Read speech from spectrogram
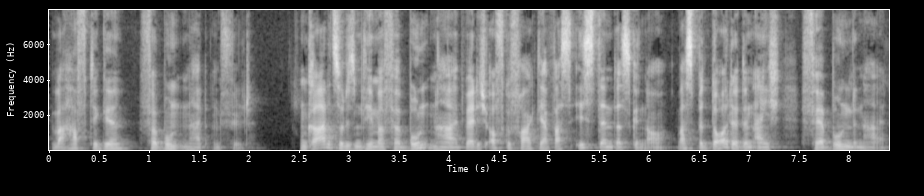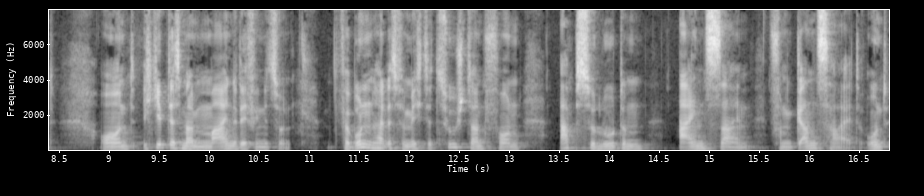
wahrhaftige Verbundenheit anfühlt. Und gerade zu diesem Thema Verbundenheit werde ich oft gefragt, ja, was ist denn das genau? Was bedeutet denn eigentlich Verbundenheit? Und ich gebe dir jetzt mal meine Definition. Verbundenheit ist für mich der Zustand von absolutem Einssein, von Ganzheit und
